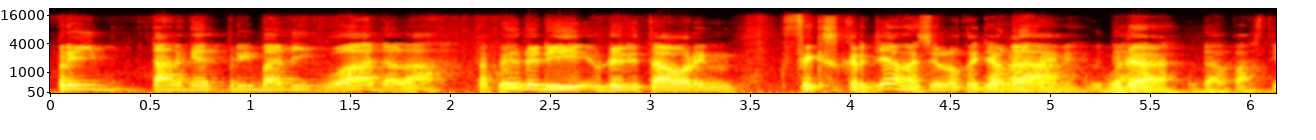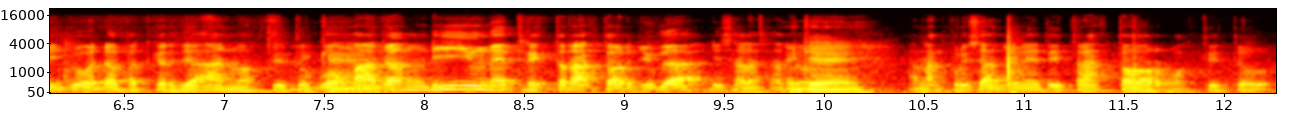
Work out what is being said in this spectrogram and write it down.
pri target pribadi gua adalah Tapi udah di udah ditawarin fix kerja gak sih lo ke Jakarta udah, ini? udah udah pasti gua dapat kerjaan waktu itu gua Oke. magang di United Traktor juga di salah satu Oke. anak perusahaan United Traktor waktu itu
